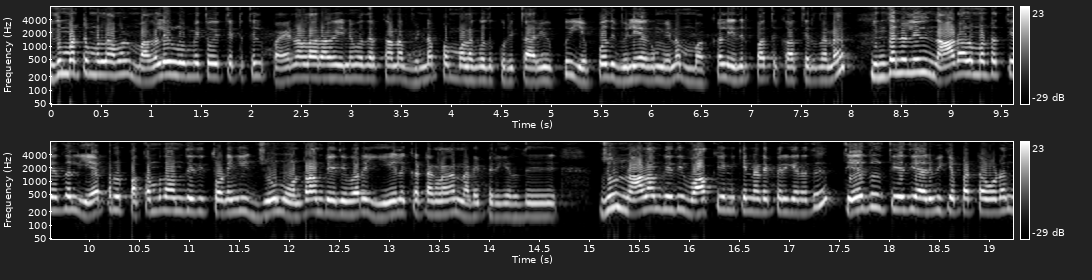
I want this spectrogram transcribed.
இது மட்டுமல்லாமல் மகளிர் உரிமை தொகை திட்டத்தில் பயனாளராக இணைவதற்கான விண்ணப்பம் வழங்குவது குறித்த அறிவிப்பு எப்போது வெளியாகும் என மக்கள் எதிர்பார்த்து காத்திருந்தனர். இந்த நிலையில் நாடாளுமன்ற தேர்தல் ஏப்ரல் பத்தொன்பதாம் தேதி தொடங்கி ஜூன் ஒன்றாம் தேதி வரை ஏழு கட்டங்களாக நடைபெறுகிறது. ஜூன் நாலாம் தேதி வாக்கு எண்ணிக்கை நடைபெறுகிறது. தேர்தல் தேதி அறிவிக்கப்பட்டவுடன்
